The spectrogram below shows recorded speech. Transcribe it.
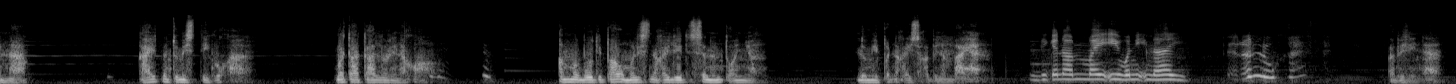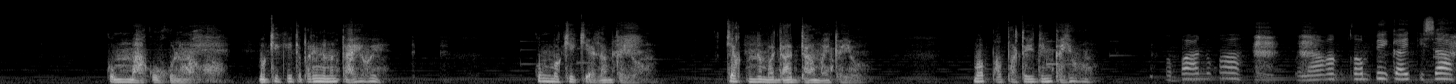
Anak, kahit na tumistigo ka, matatalo rin ako. Ang mabuti pa, umalis na kayo dito sa San Antonio. Lumipat na kayo sa kabilang bayan. Hindi ka namin maiiwan ni inay. Pero Lucas, Abilina, kung makukulong ako, magkikita pa rin naman tayo eh. Kung makikialam kayo, tiyak na madadamay kayo. Mapapatay din kayo. Paano ka? Wala kang kampi kahit isa.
